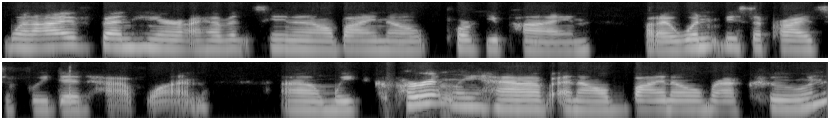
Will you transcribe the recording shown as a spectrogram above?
when I've been here, I haven't seen an albino porcupine, but I wouldn't be surprised if we did have one. Um, we currently have an albino raccoon.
